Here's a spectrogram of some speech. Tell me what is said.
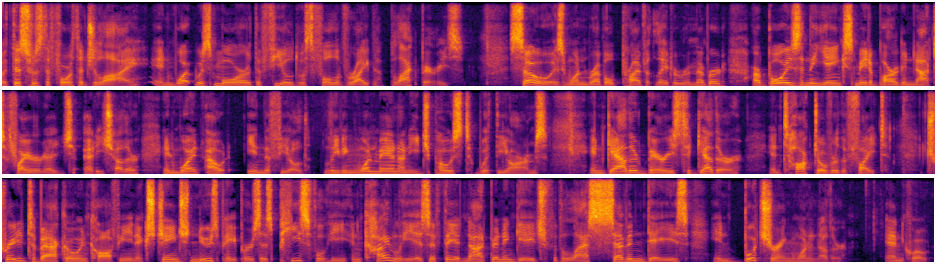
But this was the 4th of July, and what was more, the field was full of ripe blackberries. So, as one rebel private later remembered, our boys and the Yanks made a bargain not to fire at each other and went out in the field, leaving one man on each post with the arms, and gathered berries together and talked over the fight, traded tobacco and coffee, and exchanged newspapers as peacefully and kindly as if they had not been engaged for the last seven days in butchering one another. End quote.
